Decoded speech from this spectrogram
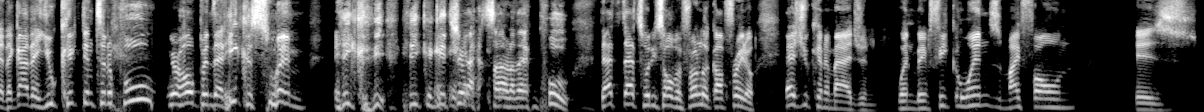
Yeah, the guy that you kicked into the pool, you're hoping that he could swim and he could he could get your ass out of that pool. That's that's what he's hoping for. Look, Alfredo, as you can imagine, when Benfica wins, my phone is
